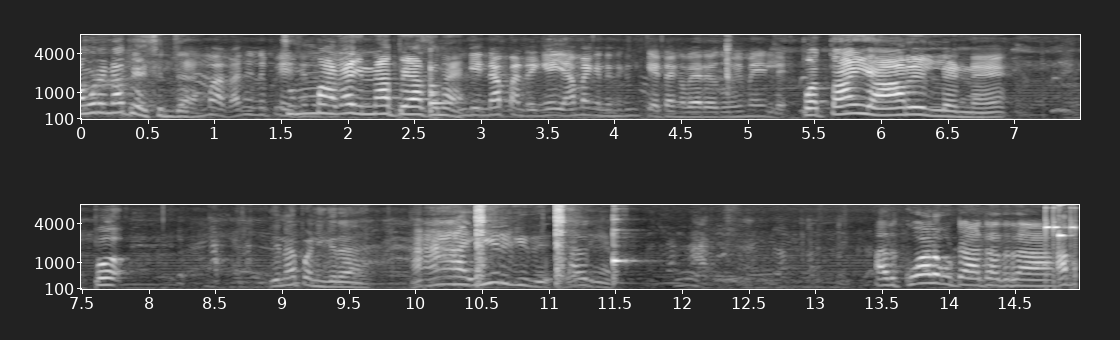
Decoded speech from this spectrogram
கூட என்ன பேசிருந்த சும்மா தான் நின்னு பேசு சும்மா தான் என்ன பேசினேன் இங்க என்ன பண்றீங்க? ஏமா இங்க நின்னு கேட்டாங்க வேற எதுவுமே இல்ல. இப்போத்தான் யாரும் இல்லைன்னு. இப்போ என்ன பண்ணிக்கிற? ஆ இருக்குது. அது கோலை விட்டு ஆட்டாதுடா. அப்ப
